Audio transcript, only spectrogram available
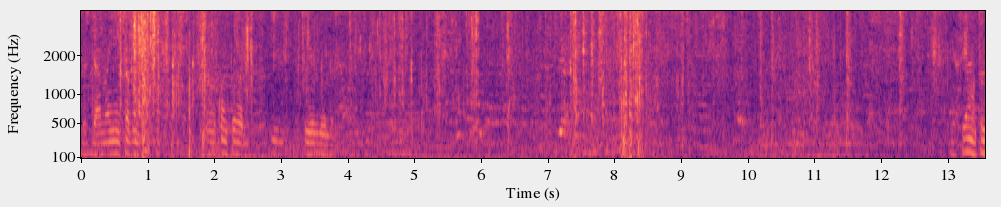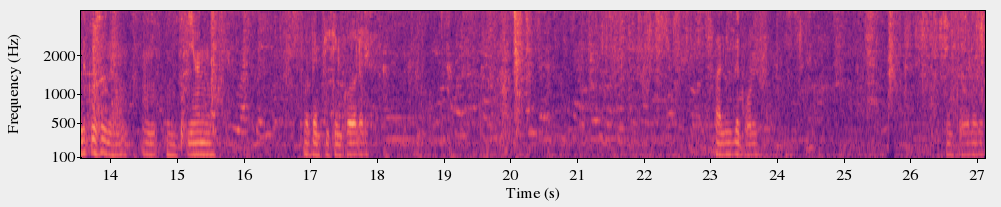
Pues ya no hay un segundo. ¿Cuánto vale? 10 dólares. Hay un montón de cosas, un, un, piano por 25 dólares. Palos de golf. 5 dólares.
